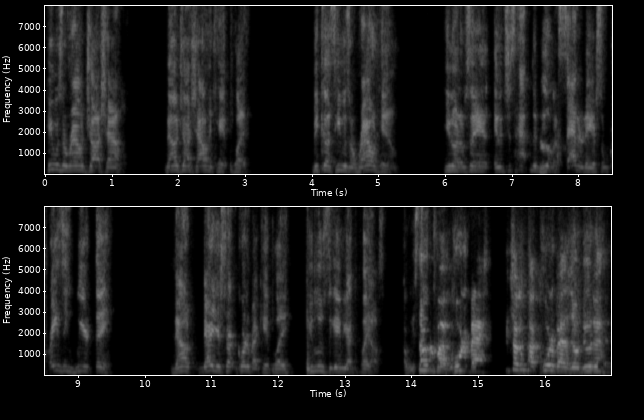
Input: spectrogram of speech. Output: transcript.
He was around Josh Allen. Now Josh Allen can't play because he was around him. You know what I'm saying? And it just happened to be on a Saturday or some crazy weird thing. Now, now your starting quarterback can't play. You lose the game. You got the playoffs. Are we talking about quarterbacks. You're talking about quarterbacks though, do the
